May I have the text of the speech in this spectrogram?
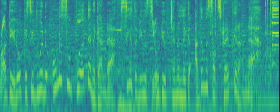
රටේ ලෝකෙ සිදුවන උණුසුම් පුවත් දැනගන්න සියත නිවස් YouTube channel එක අදම subscribe කරන්න.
